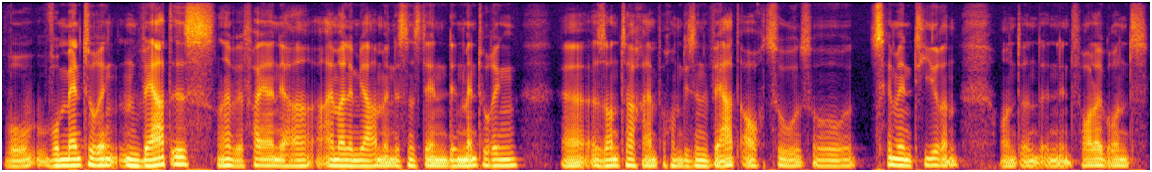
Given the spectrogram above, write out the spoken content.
wo, wo Mentoring ein Wert ist. Ne, wir feiern ja einmal im Jahr mindestens den, den Mentoring. Äh, Sonntag, einfach um diesen Wert auch zu, zu zementieren und, und in den Vordergrund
